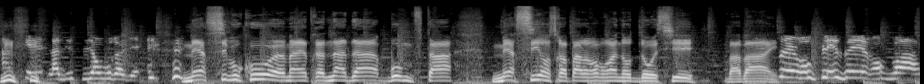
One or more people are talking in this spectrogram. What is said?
Après, la décision vous revient. Merci beaucoup, euh, maître Nada Boumfta. Merci, on se reparlera pour un autre dossier. Bye bye. Au plaisir, au revoir.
